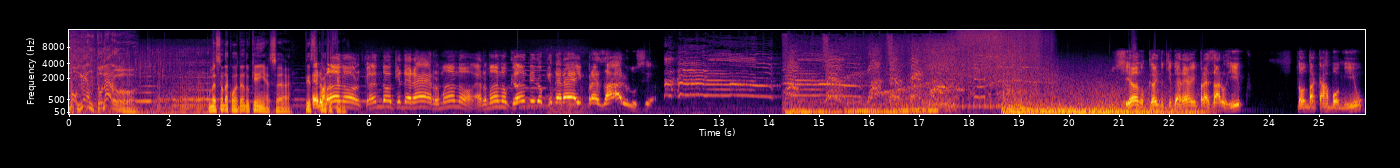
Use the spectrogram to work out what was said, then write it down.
Momento Nero. Começando acordando quem essa? Hermano, Cândido Quideré, hermano, hermano Cândido Quideré, empresário, Luciano. Luciano Cândido Quideré é um empresário rico, dono da Carbomil,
